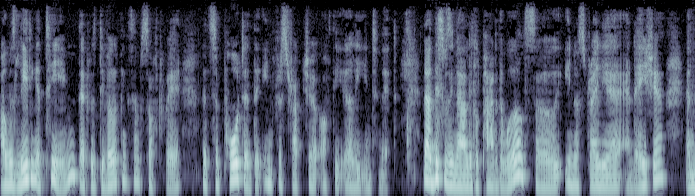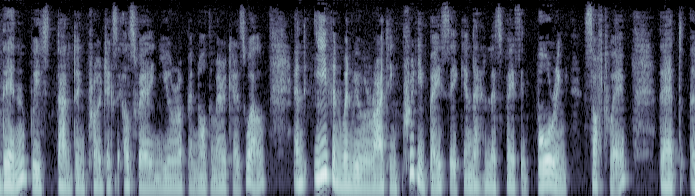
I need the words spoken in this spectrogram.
I was leading a team that was developing some software that supported the infrastructure of the early internet. Now, this was in our little part of the world, so in Australia and Asia, and then we started doing projects elsewhere in Europe and North America as well. And even when we were writing pretty basic and let's face it, boring software that uh,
